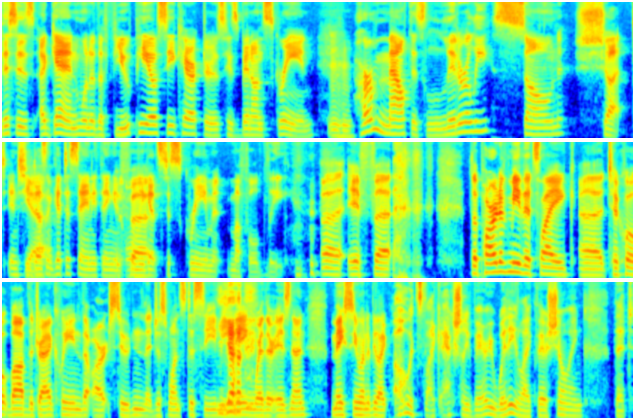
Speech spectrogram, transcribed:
this is again one of the few POC characters who's been on screen. Mm-hmm. Her mouth is literally sewn shut, and she Yeah. doesn't get to say anything and If, only uh, gets to scream muffledly. uh, if uh, the part of me that's like, uh, to quote Bob the drag queen, the art student that just wants to see Yeah. meaning where there is none, makes me want to be like, oh, it's like actually very witty. Like they're showing that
